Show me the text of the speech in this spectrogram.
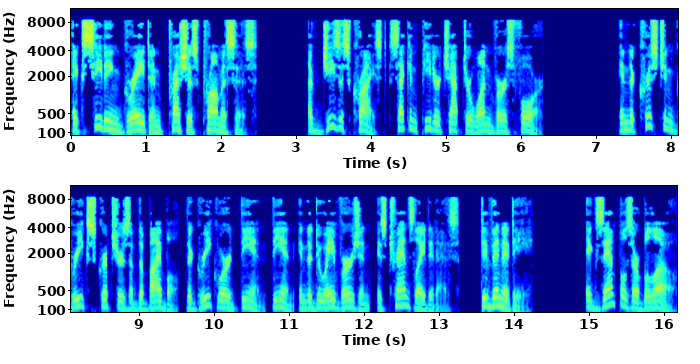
exceeding great and precious promises of Jesus Christ 2 Peter chapter 1 verse 4 in the Christian Greek scriptures of the Bible the Greek word theon, theon in the Douay version is translated as divinity Examples are below.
